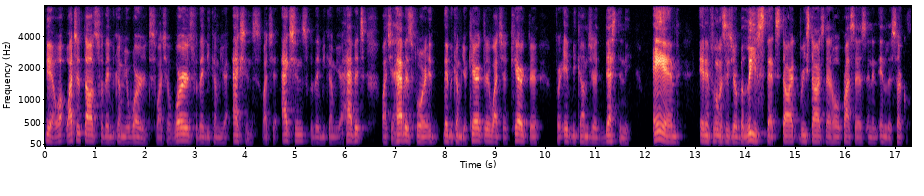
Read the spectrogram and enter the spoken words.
Yeah, watch your thoughts for they become your words. Watch your words for they become your actions. Watch your actions for they become your habits. Watch your habits for it, they become your character. Watch your character for it becomes your destiny. And it influences your beliefs that start restarts that whole process in an endless circle.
